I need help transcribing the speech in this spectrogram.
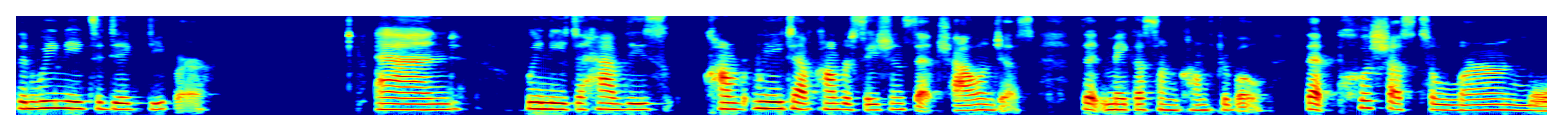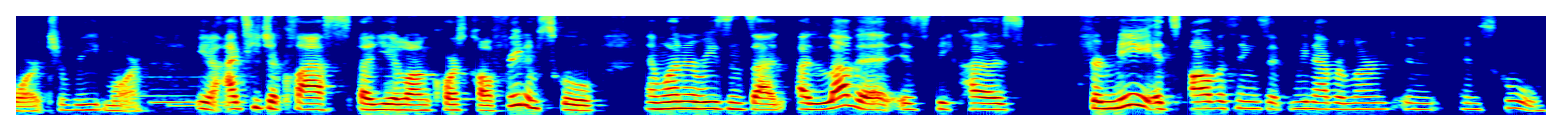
then we need to dig deeper and we need to have these we need to have conversations that challenge us that make us uncomfortable that push us to learn more to read more you know i teach a class a year long course called freedom school and one of the reasons I, I love it is because for me it's all the things that we never learned in in school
